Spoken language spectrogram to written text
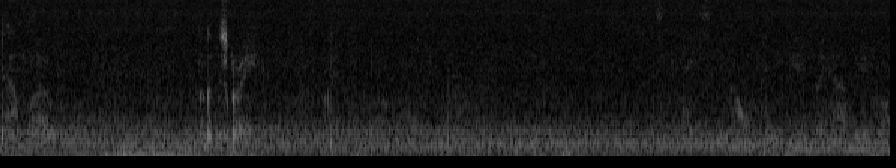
Down low. Look at the screen. It's amazing how many game they have here for.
